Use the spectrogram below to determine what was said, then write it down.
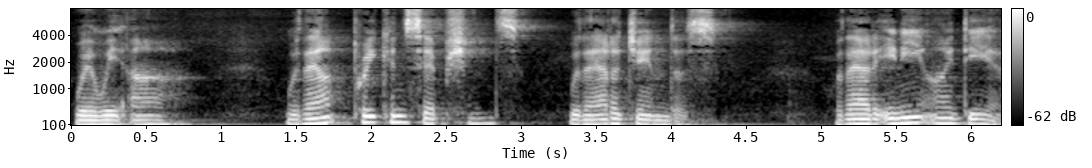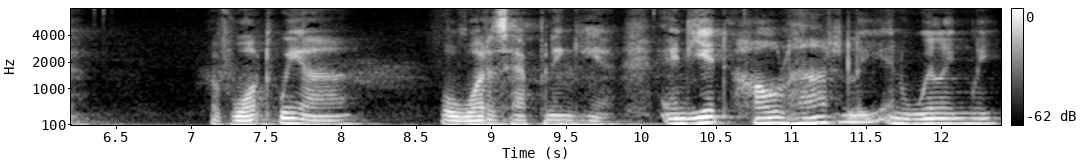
where we are, without preconceptions, without agendas, without any idea of what we are or what is happening here, and yet wholeheartedly and willingly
